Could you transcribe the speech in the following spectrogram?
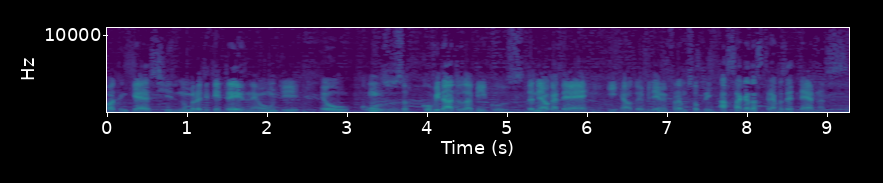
Quadrincast número 83, né? Onde eu, com os convidados amigos Daniel HDR e Real do MDM, falamos sobre a saga das Trevas Eternas.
